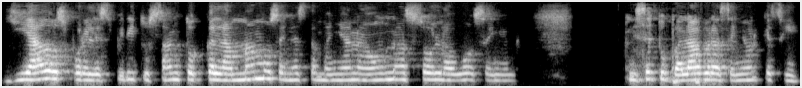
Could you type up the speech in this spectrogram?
guiados por el Espíritu Santo, clamamos en esta mañana a una sola voz, Señor. Dice tu palabra, Señor, que si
